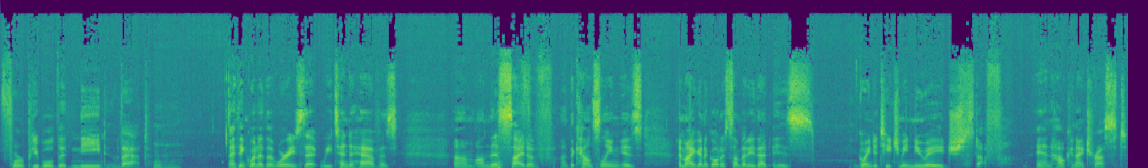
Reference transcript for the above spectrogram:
for people that need that. I think one of the worries that we tend to have is um, on this side of uh, the counseling is am I going to go to somebody that is going to teach me new age stuff? And how can I trust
